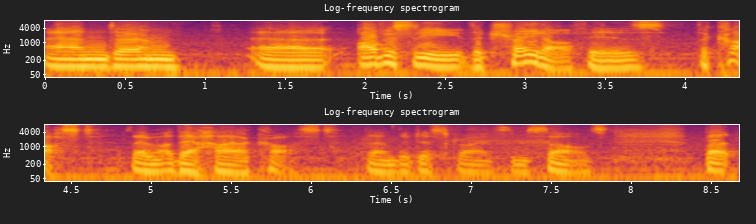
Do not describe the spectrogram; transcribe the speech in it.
And um, uh, obviously, the trade off is the cost. They're, they're higher cost than the disk drives themselves. But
